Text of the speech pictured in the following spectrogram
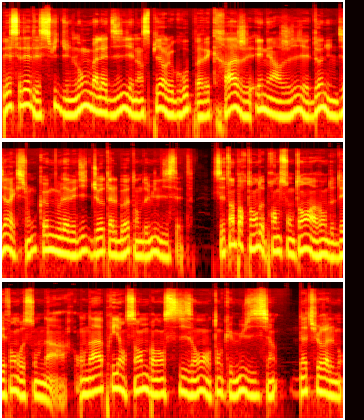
Décédée des suites d'une longue maladie, elle inspire le groupe avec rage et énergie et donne une direction, comme nous l'avait dit Joe Talbot en 2017. C'est important de prendre son temps avant de défendre son art. On a appris ensemble pendant 6 ans en tant que musicien, naturellement.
